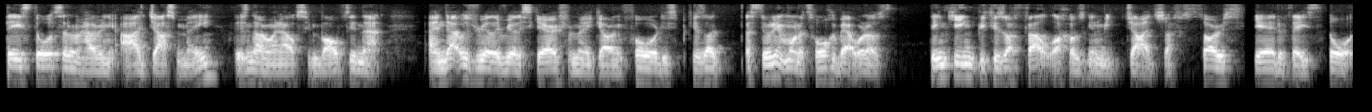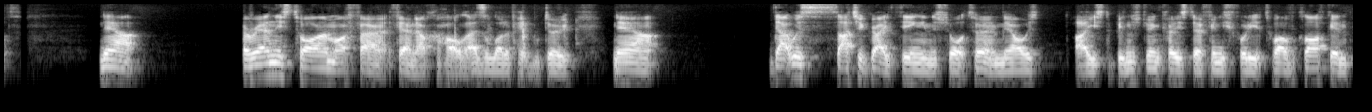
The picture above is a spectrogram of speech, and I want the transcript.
these thoughts that I'm having are just me. There's no one else involved in that. And that was really, really scary for me going forward, is because I, I still didn't want to talk about what I was thinking because I felt like I was going to be judged. I was so scared of these thoughts. Now, around this time, I found, found alcohol, as a lot of people do. Now, that was such a great thing in the short term. Now, I was I used to binge drink. I used to finish footy at twelve o'clock and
